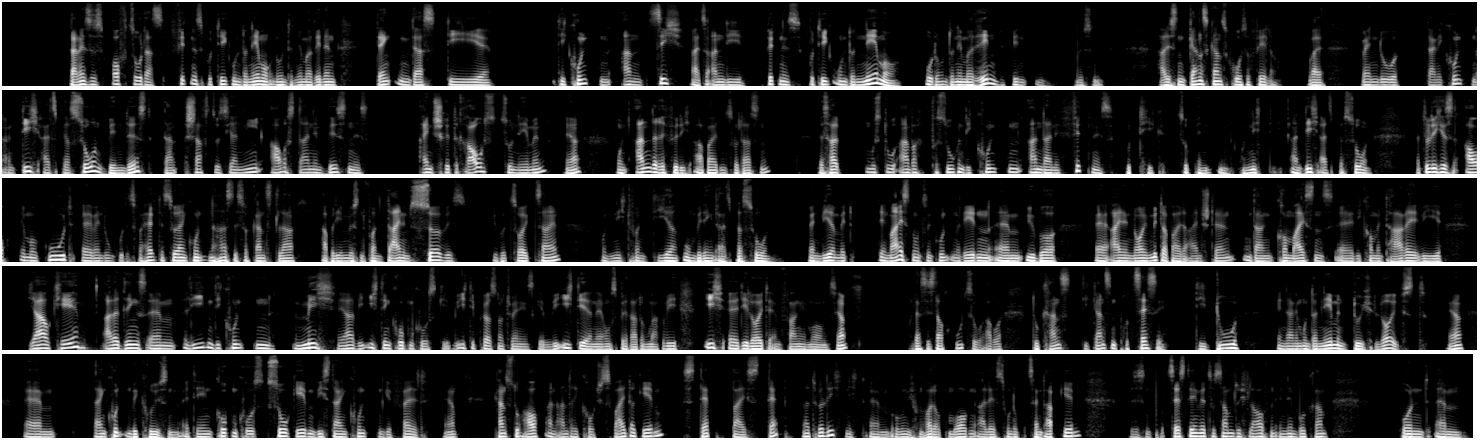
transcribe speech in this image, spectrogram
Dann ist es oft so, dass Fitnessboutique-Unternehmer und Unternehmerinnen denken, dass die, die Kunden an sich, also an die Fitnessboutique-Unternehmer oder Unternehmerin binden müssen. Aber das ist ein ganz, ganz großer Fehler, weil wenn du deine Kunden an dich als Person bindest, dann schaffst du es ja nie aus deinem Business einen Schritt rauszunehmen, ja, und andere für dich arbeiten zu lassen. Deshalb musst du einfach versuchen, die Kunden an deine Fitnessboutique zu binden und nicht an dich als Person. Natürlich ist es auch immer gut, äh, wenn du ein gutes Verhältnis zu deinen Kunden hast, ist doch ganz klar, aber die müssen von deinem Service überzeugt sein und nicht von dir unbedingt als Person. Wenn wir mit den meisten unseren Kunden reden ähm, über äh, einen neuen Mitarbeiter einstellen, dann kommen meistens äh, die Kommentare wie, ja, okay. Allerdings ähm, lieben die Kunden mich, ja, wie ich den Gruppenkurs gebe, wie ich die Personal Trainings gebe, wie ich die Ernährungsberatung mache, wie ich äh, die Leute empfange morgens, ja. Und das ist auch gut so. Aber du kannst die ganzen Prozesse, die du in deinem Unternehmen durchläufst, ja, ähm, deinen Kunden begrüßen, äh, den Gruppenkurs so geben, wie es deinen Kunden gefällt, ja, kannst du auch an andere Coaches weitergeben. Step by Step natürlich, nicht ähm, irgendwie von heute auf morgen alles 100% abgeben. Das ist ein Prozess, den wir zusammen durchlaufen in dem Programm. Und ähm,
